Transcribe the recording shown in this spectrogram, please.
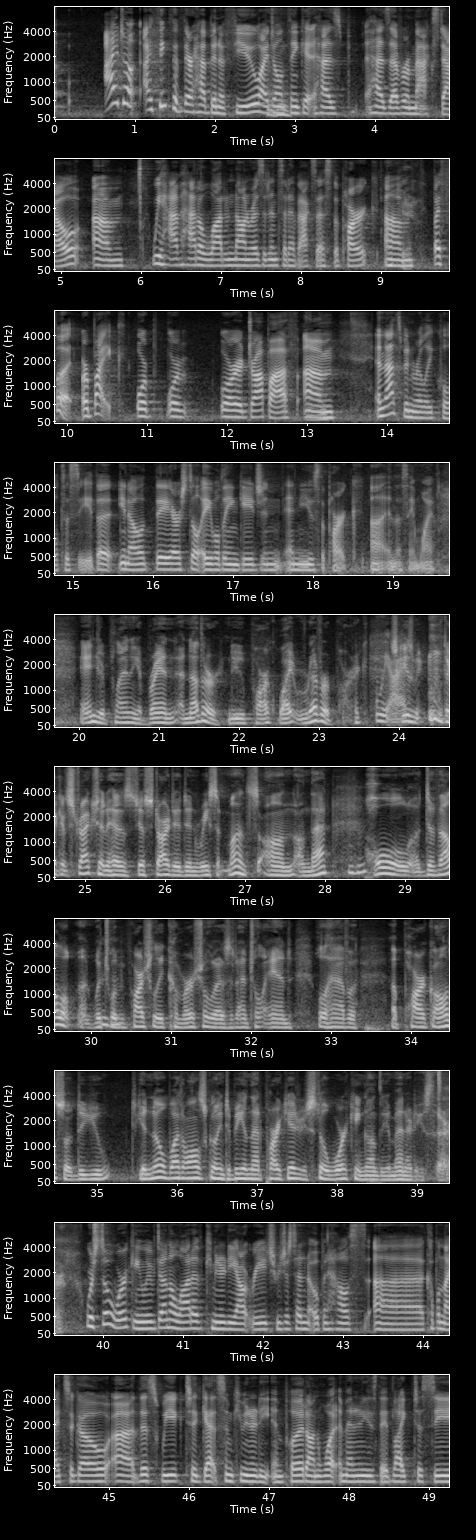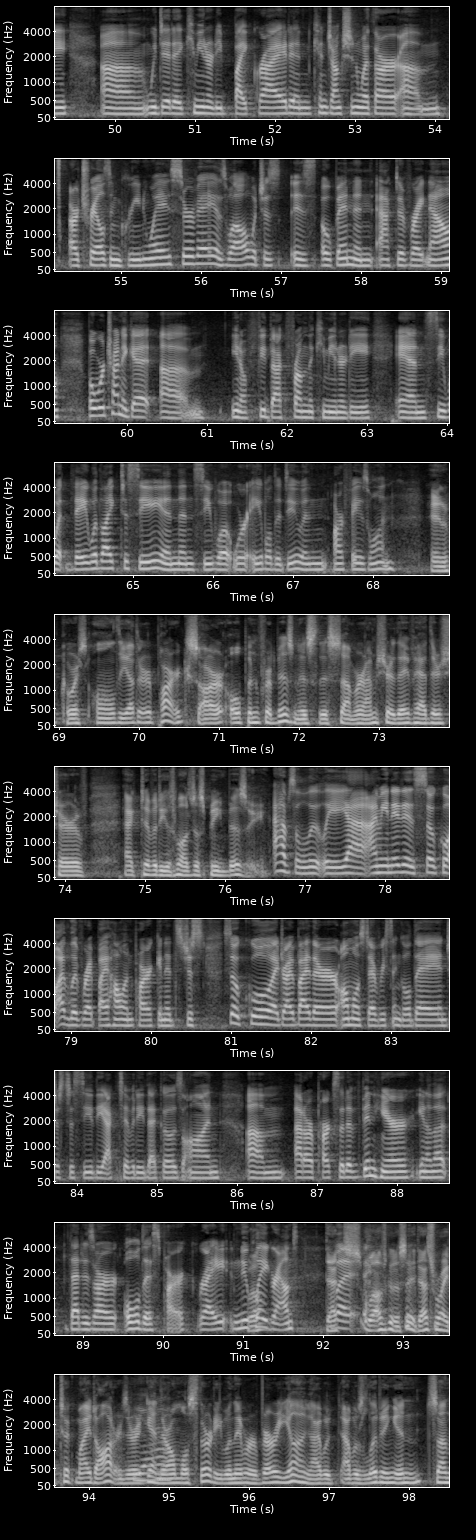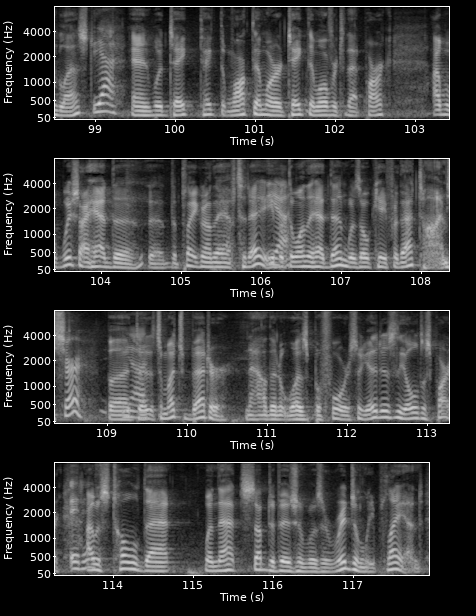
I don't. I think that there have been a few. I don't think it has has ever maxed out. Um, we have had a lot of non-residents that have accessed the park um, Okay. by foot or bike or or or drop off. Um, and that's been really cool to see that you know they are still able to engage and, and use the park uh, in the same way. And you're planning a brand another new park, White River Park. We are. Excuse me. the construction has just started in recent months on on that Mm-hmm. whole uh, development, which will be partially commercial, residential, and will have a, a park also. Do you do you know what all's going to be in that park yet? Are you still working on the amenities there? We're still working. We've done a lot of community outreach. We just had an open house uh, a couple nights ago uh, this week to get some community input on what amenities they'd like to see. Um, we did a community bike ride in conjunction with our um, our trails and greenways survey as well, which is is open and active right now. But we're trying to get um, you know feedback from the community and see what they would like to see and then see what we're able to do in our phase one And of course, all the other parks are open for business this summer. I'm sure they've had their share of activity as well as just being busy. Absolutely. Yeah. I mean, it is so cool. I live right by Holland Park and it's just so cool. I drive by there almost every single day and just to see the activity that goes on um, at our parks that have been here, you know, that that is our oldest park, right? New Well, playground. That's But- well, I was going to say that's where I took my daughters. They're again, they're almost thirty. When they were very young, I would I was living in Sunblest, Yeah. and would take take them walk them or take them over to that park. I would wish I had the the, the playground they have today, Yeah. but the one they had then was okay for that time. Sure. but Yeah. uh, it's much better now than it was before. So yeah, it is the oldest park. I was told that when that subdivision was originally planned,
